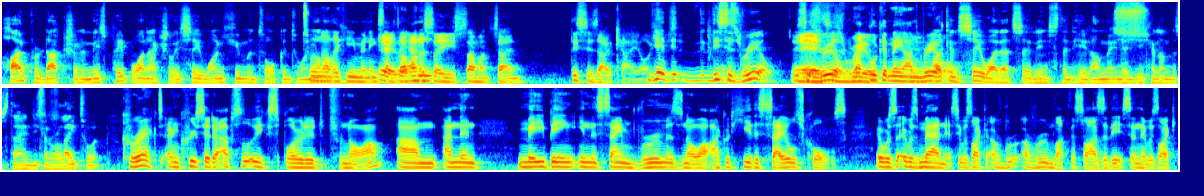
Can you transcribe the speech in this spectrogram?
High production, and this, people want to actually see one human talking to, to another human. Yeah, Exactly. they want to see someone saying, "This is okay." I Yeah, th- th- this is real. This Yeah, is this real. is Like, look at me, I'm Yeah. real. I can see why that's an instant hit. I mean, it, you can understand, you can relate to it. Correct. And Chris, said it absolutely exploded for Noah. Um, and then me being in the same room as Noah, I could hear the sales calls. It was it was madness. It was like a room like the size of this, and there was like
